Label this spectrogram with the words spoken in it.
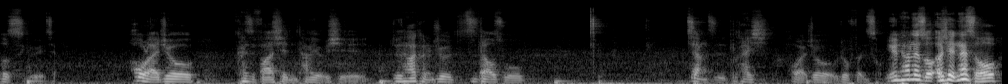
二十个月这样。后来就开始发现他有一些，就是他可能就知道说这样子不太行，后来就就分手。因为他那时候，而且那时候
